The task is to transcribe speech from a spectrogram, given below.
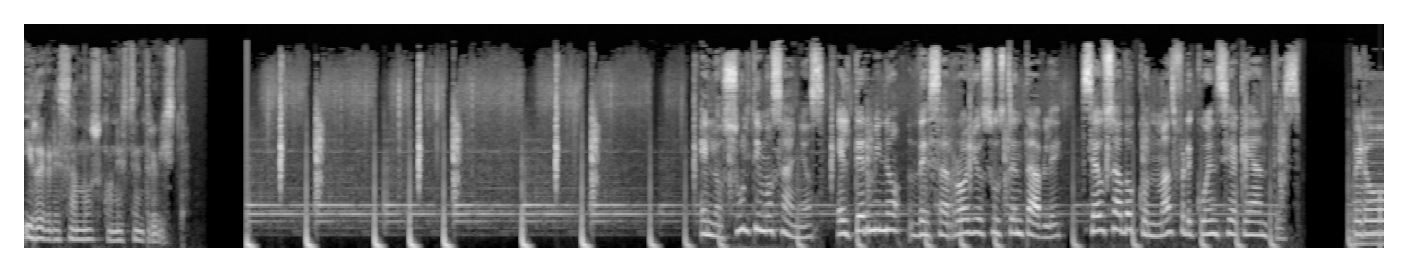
y regresamos con esta entrevista? En los últimos años, el término desarrollo sustentable se ha usado con más frecuencia que antes. Pero,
